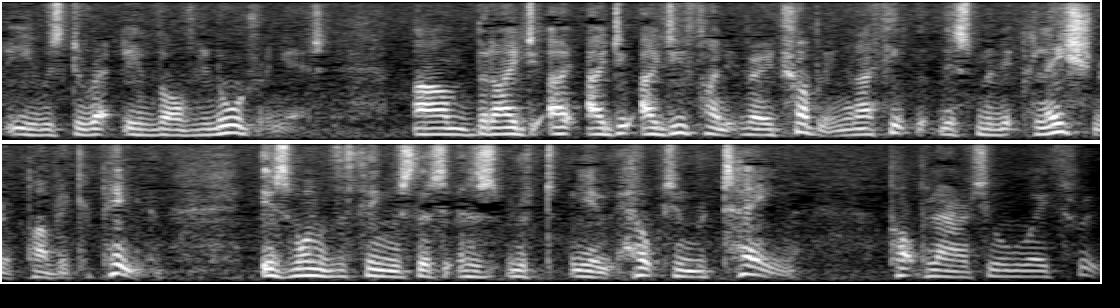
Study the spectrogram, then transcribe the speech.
he was directly involved in ordering it. Um, but I do, I, I, do, I do find it very troubling, and I think that this manipulation of public opinion is one of the things that has you know, helped him retain popularity all the way through.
